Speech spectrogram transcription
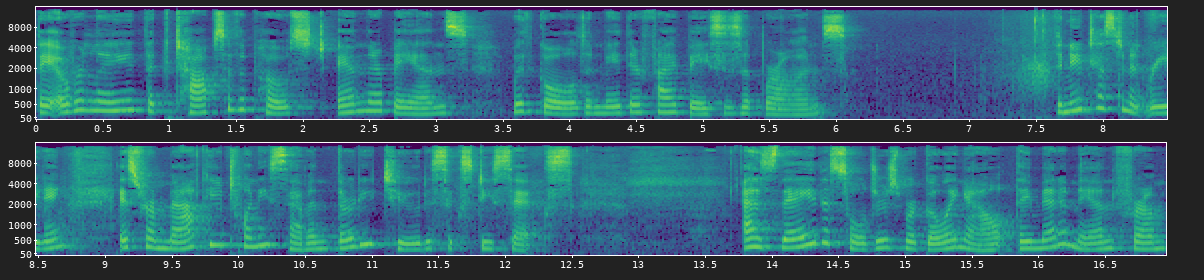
They overlaid the tops of the posts and their bands with gold and made their five bases of bronze. The New Testament reading is from Matthew 27 32 to 66. As they, the soldiers, were going out, they met a man from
